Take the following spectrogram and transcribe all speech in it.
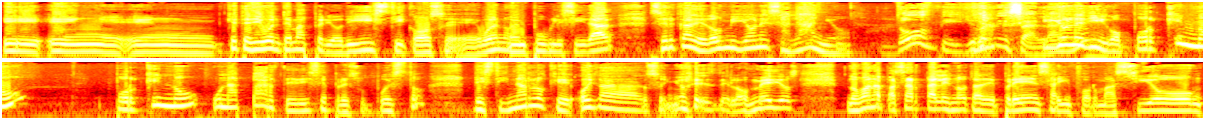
eh, en, ¿qué te digo?, en temas periodísticos, eh, bueno, en publicidad, cerca de dos millones al año. ¿Dos millones al año? Yo le digo, ¿por qué no ¿por qué no una parte de ese presupuesto destinarlo que, oiga, señores de los medios, nos van a pasar tales notas de prensa, información,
